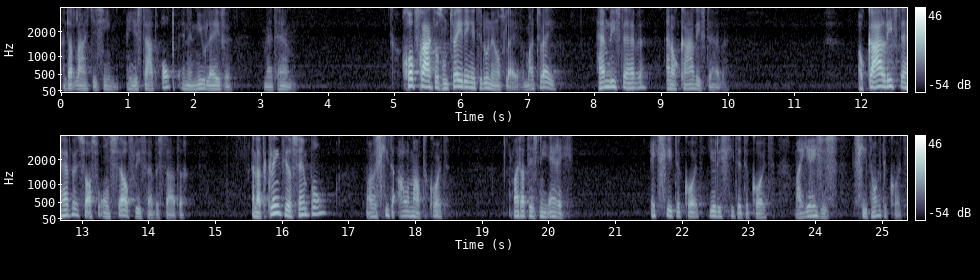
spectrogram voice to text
En dat laat je zien. En je staat op in een nieuw leven met hem. God vraagt ons om twee dingen te doen in ons leven, maar twee. Hem lief te hebben en elkaar lief te hebben. Elkaar lief te hebben zoals we onszelf lief hebben, staat er. En dat klinkt heel simpel, maar we schieten allemaal tekort. Maar dat is niet erg. Ik schiet tekort, jullie schieten tekort, maar Jezus schiet nooit tekort.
